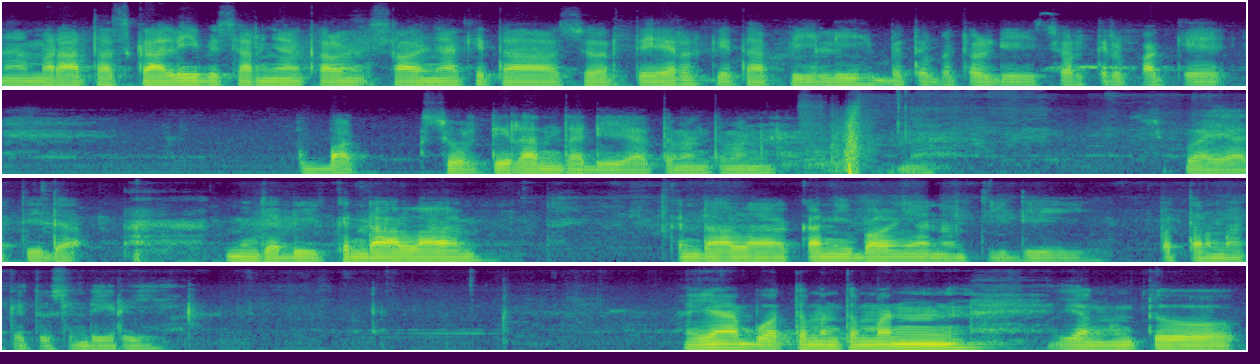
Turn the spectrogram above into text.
Nah merata sekali besarnya. Kalau misalnya kita sortir kita pilih betul-betul disortir pakai bak sortiran tadi ya teman-teman. Nah supaya tidak menjadi kendala kendala kanibalnya nanti di peternak itu sendiri ya buat teman-teman yang untuk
